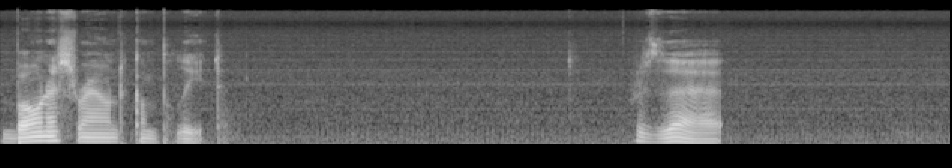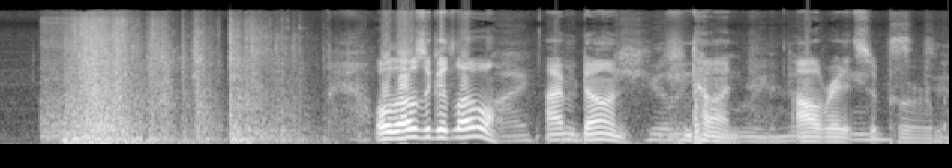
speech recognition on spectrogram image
Bonus round complete. What is that? Oh, that was a good level. I'm done. done. I'll rate it superb.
